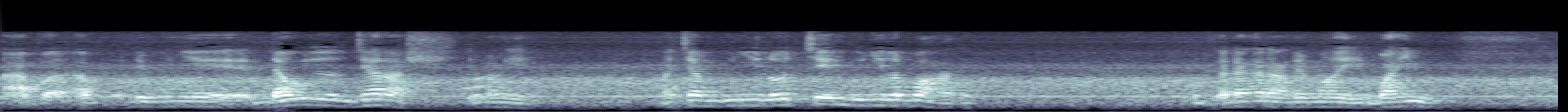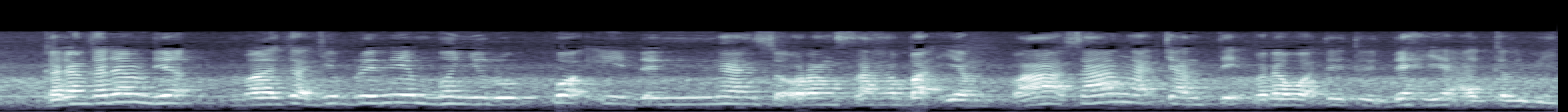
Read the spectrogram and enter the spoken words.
apa, apa Dia bunyi Dawil Jarash Dia panggil Macam bunyi loceng Bunyi lebah tu Kadang-kadang dia mari Wahyu Kadang-kadang dia Malaikat Jibril ni menyerupai dengan seorang sahabat yang sangat cantik pada waktu itu Dehya Al-Kalbi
